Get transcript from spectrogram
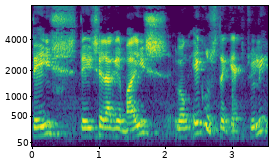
তেইশ, তেইশের আগে বাইশ এবং একুশ থেকে অ্যাকচুয়ালি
